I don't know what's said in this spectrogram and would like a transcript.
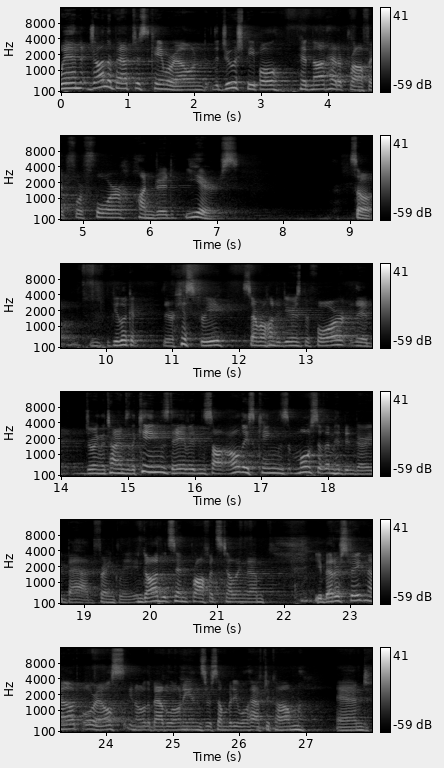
When John the Baptist came around, the Jewish people had not had a prophet for 400 years. So, if you look at their history, several hundred years before, had, during the times of the kings, David and Saul, all these kings, most of them had been very bad, frankly. And God would send prophets telling them, you better straighten out, or else, you know, the Babylonians or somebody will have to come and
